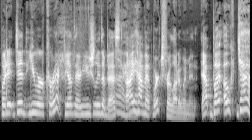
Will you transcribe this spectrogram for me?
but it did. You were correct. Yeah, they're usually the best. All I haven't worked for a lot of women, Uh, but oh yeah,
